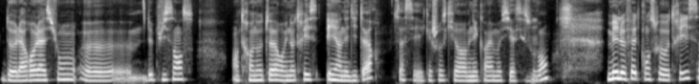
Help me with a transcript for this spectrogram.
de la relation de puissance entre un auteur ou une autrice et un éditeur. Ça, c'est quelque chose qui revenait quand même aussi assez souvent. Mais le fait qu'on soit autrice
